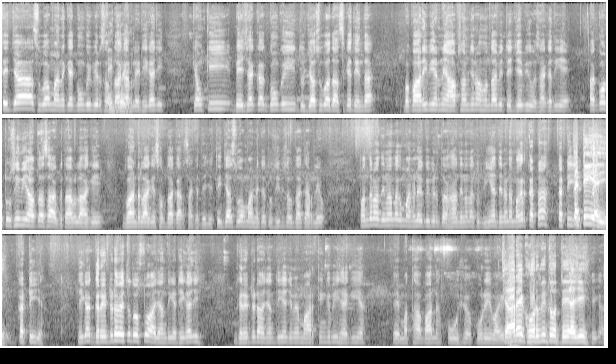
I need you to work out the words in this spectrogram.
ਤੀਜਾ ਸੂਆ ਮੰਨ ਕੇ ਅੱਗੋਂ ਕੋਈ ਵੀਰ ਸੌਦਾ ਕਰ ਲੇ ਠੀਕ ਆ ਜੀ। ਕਿਉਂਕਿ ਬੇਸ਼ੱਕ ਅੱਗੋਂ ਕੋਈ ਦੂਜਾ ਸੂਆ ਦੱਸ ਕੇ ਦਿੰਦਾ। ਵਪਾਰੀ ਵੀਰ ਨੇ ਆਪ ਸਮਝਣਾ ਹੁੰਦਾ ਵੀ ਤੀਜੇ ਵੀ ਹੋ ਸਕਦੀ ਏ। ਅੱਗੋਂ ਤੁਸੀਂ ਵੀ ਆਪ ਦਾ ਹਿਸਾਬ ਕਿਤਾਬ ਲਾ ਕੇ ਵੰਡ ਲਾ ਕੇ ਸੌਦਾ ਕਰ ਸਕਦੇ ਜੇ। ਤੀਜਾ ਸੂਆ ਮੰਨ ਕੇ ਤੁਸੀਂ ਵੀ ਸੌਦਾ ਕਰ ਲਿਓ। 15 ਦਿਨਾਂ ਤੱਕ ਮੰਨ ਲਿਓ ਕੋਈ ਵੀਰ 10 ਦਿਨਾਂ ਦਾ ਕੋਈ 20 ਦਿਨਾਂ ਦਾ ਮਗਰ ਕੱਟਾ ਕੱਟੀ। ਕੱਟੀ ਆ ਜੀ। ਕੱਟੀ ਆ ਠੀਕ ਆ ਗ੍ਰੇਡਡ ਵਿੱਚ ਦੋਸਤੋ ਆ ਜਾਂਦੀ ਹੈ ਠੀਕ ਆ ਜੀ। ਗ੍ਰੇਡਡ ਆ ਜਾਂਦੀ ਹੈ ਜਿਵੇਂ ਮਾਰਕਿੰਗ ਵੀ ਹੈਗੀ ਆ ਤੇ ਮੱਥਾ ਬੱਲ ਪੂਛ ਪੂਰੀ ਵਾਈਟ ਚਾਰੇ ਖੋਰ ਵੀ ਧੋਤੇ ਆ ਜੀ। ਠੀਕ ਆ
